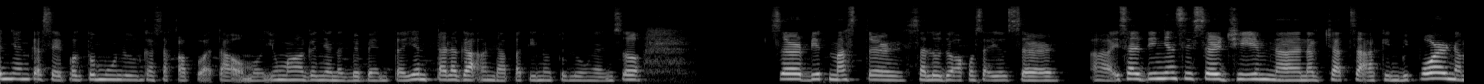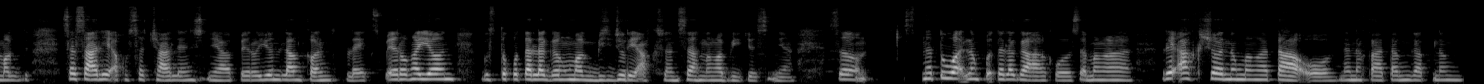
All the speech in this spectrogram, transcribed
ganyan kasi, pag tumulong ka sa kapwa-tao mo, yung mga ganyan nagbebenta, yan talaga ang dapat tinutulungan. So, Sir Beatmaster, saludo ako sa iyo, sir. Ah, isa din yan si Sir Jim na nag-chat sa akin before na magsasali ako sa challenge niya. Pero yun lang complex. Pero ngayon, gusto ko talagang mag-video reaction sa mga videos niya. So, natuwa lang po talaga ako sa mga reaction ng mga tao na nakatanggap ng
